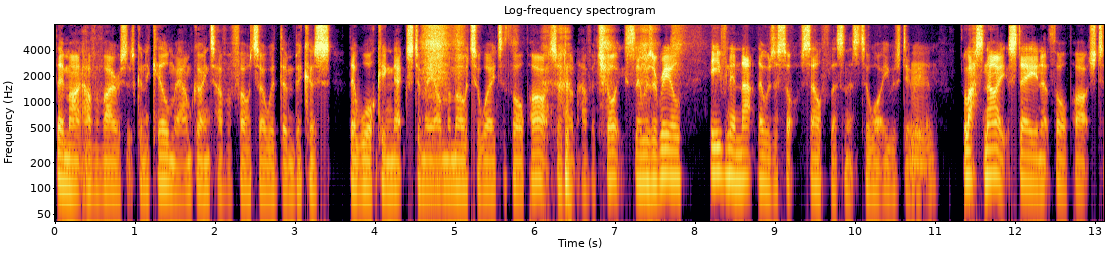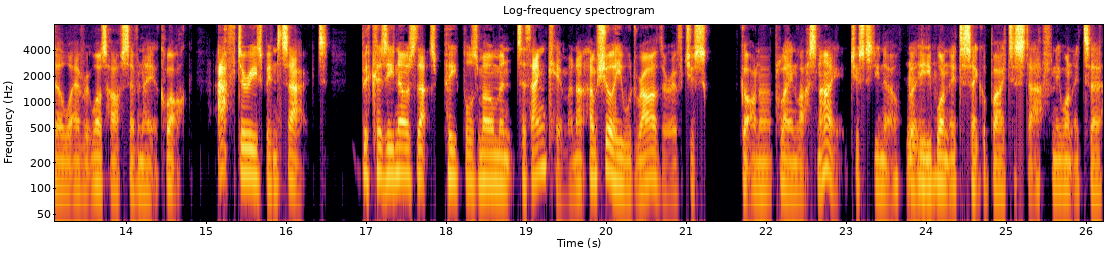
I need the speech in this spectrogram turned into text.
they might have a virus that's going to kill me, I'm going to have a photo with them because they're walking next to me on the motorway to Thorpe Park, so I don't have a choice. There was a real, even in that, there was a sort of selflessness to what he was doing. And last night, staying at Thorpe Arch till whatever it was, half seven, eight o'clock, after he's been sacked, because he knows that's people's moment to thank him. And I, I'm sure he would rather have just got on a plane last night, just, you know, but he wanted to say goodbye to staff and he wanted to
